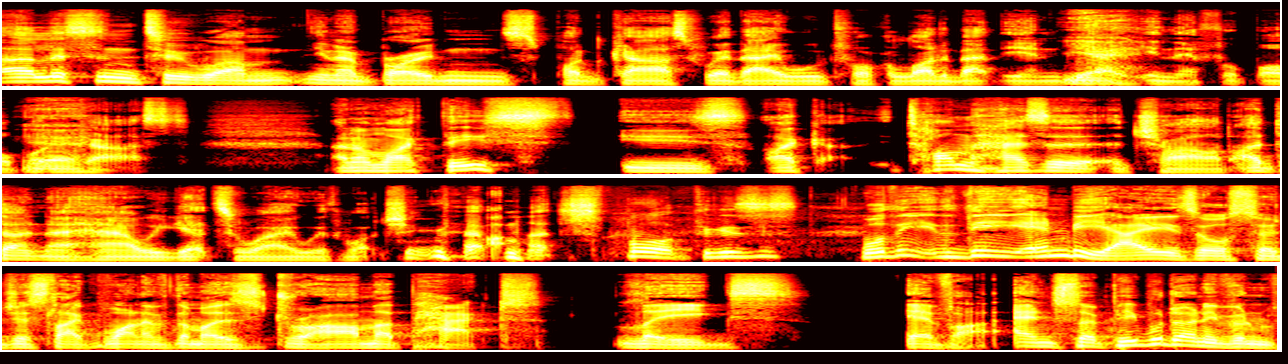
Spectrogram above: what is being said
I listened to um, you know, Broden's podcast where they will talk a lot about the NBA yeah. in their football podcast. Yeah. And I'm like, this is like Tom has a, a, child. I don't know how he gets away with watching that uh, much sport because well, the the NBA is also just like one of the most drama packed leagues ever. And so people don't even,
